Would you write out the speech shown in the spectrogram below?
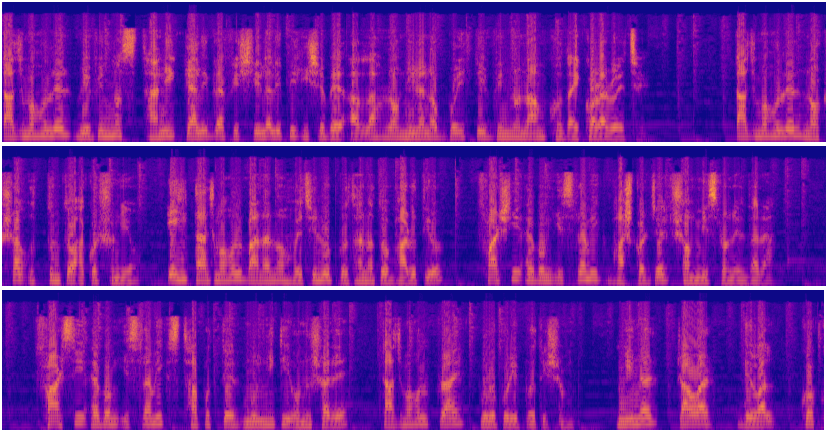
তাজমহলের বিভিন্ন স্থানে ক্যালিগ্রাফি শিলালিপি হিসেবে আল্লাহ রং নিরানব্বইটি ভিন্ন নাম খোদাই করা রয়েছে। তাজমহলের নকশা অত্যন্ত আকর্ষণীয়। এই তাজমহল বানানো হয়েছিল প্রধানত ভারতীয়, ফার্সি এবং ইসলামিক ভাস্কর্যের সংমিশ্রণের দ্বারা। ফার্সি এবং ইসলামিক স্থাপত্যের মূলনীতি অনুসারে তাজমহল প্রায় পুরোপুরি প্রতিসম। মিনার, টাওয়ার, দেওয়াল, কক্ষ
